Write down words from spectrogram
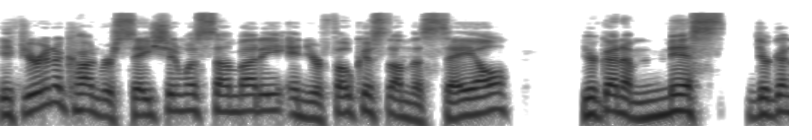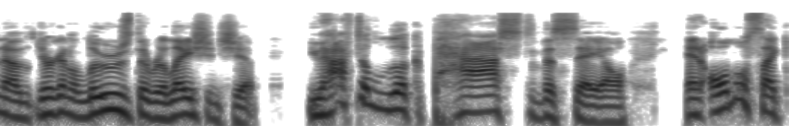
if you're in a conversation with somebody and you're focused on the sale, you're gonna miss. You're gonna you're gonna lose the relationship. You have to look past the sale and almost like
